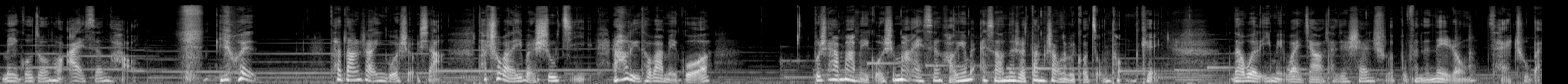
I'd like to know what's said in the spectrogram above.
美国总统艾森豪，因为他当上英国首相，他出版了一本书籍，然后里头把美国不是他骂美国，是骂艾森豪，因为艾森豪那时候当上了美国总统。OK，那为了英美外交，他就删除了部分的内容才出版，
